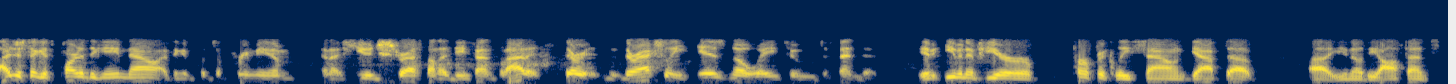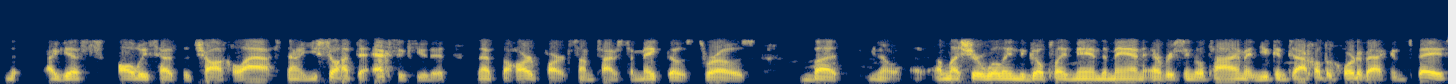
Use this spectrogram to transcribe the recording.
I just think it's part of the game now. I think it puts a premium and a huge stress on a defense. But I, there, there actually is no way to defend it. If, even if you're perfectly sound, gapped up, uh, you know, the offense, I guess, always has the chalk last. Now, you still have to execute it. That's the hard part sometimes to make those throws. But you know, unless you're willing to go play man to man every single time and you can tackle the quarterback in space,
